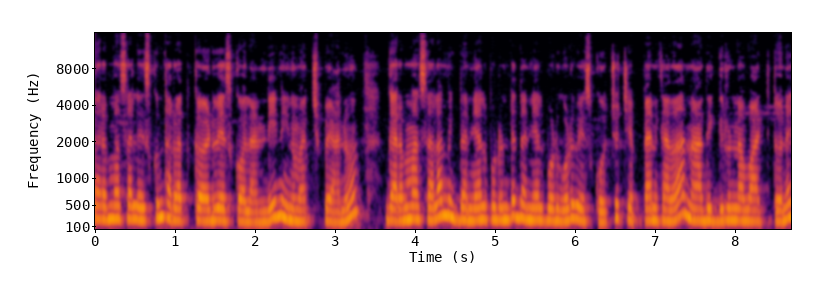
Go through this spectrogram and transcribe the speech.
గరం మసాలా వేసుకున్న తర్వాత కర్డ్ వేసుకోవాలండి. నేను మర్చిపోయాను. గరం మసాలా మీకు ధనియాల పొడి ఉంటే ధనియాల పొడి కూడా వేసుకోవచ్చు. చెప్పాను కదా నా దగ్గర ఉన్న వాటితోనే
